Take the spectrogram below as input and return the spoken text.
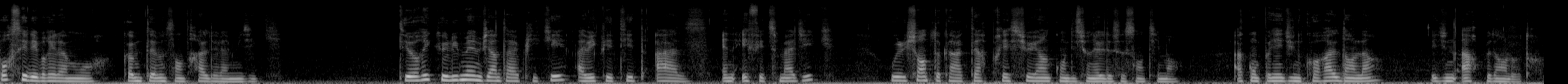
pour célébrer l'amour comme thème central de la musique. Théorie que lui-même vient à appliquer avec les titres As and If It's Magic, où il chante le caractère précieux et inconditionnel de ce sentiment, accompagné d'une chorale dans l'un et d'une harpe dans l'autre.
